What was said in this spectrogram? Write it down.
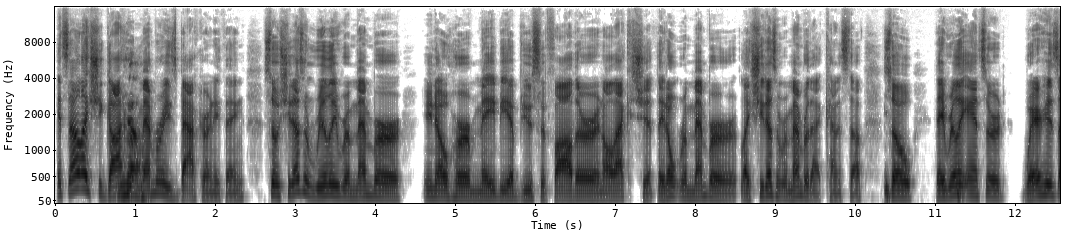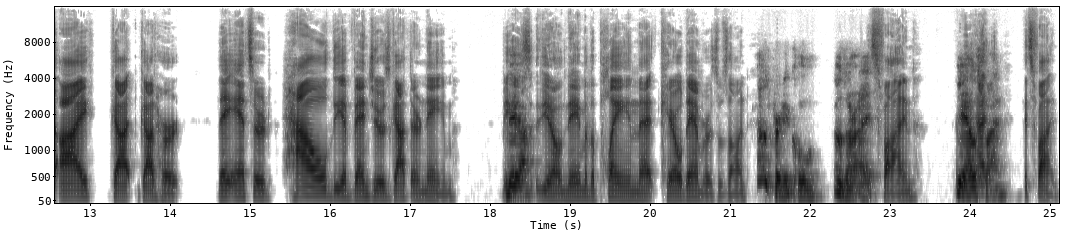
It's not like she got her memories back or anything. So she doesn't really remember, you know, her maybe abusive father and all that shit. They don't remember, like, she doesn't remember that kind of stuff. So they really answered where his eye got got hurt. They answered how the Avengers got their name. Because, you know, name of the plane that Carol Danvers was on. That was pretty cool. That was all right. It's fine. Yeah, it was I- fine. It's fine.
